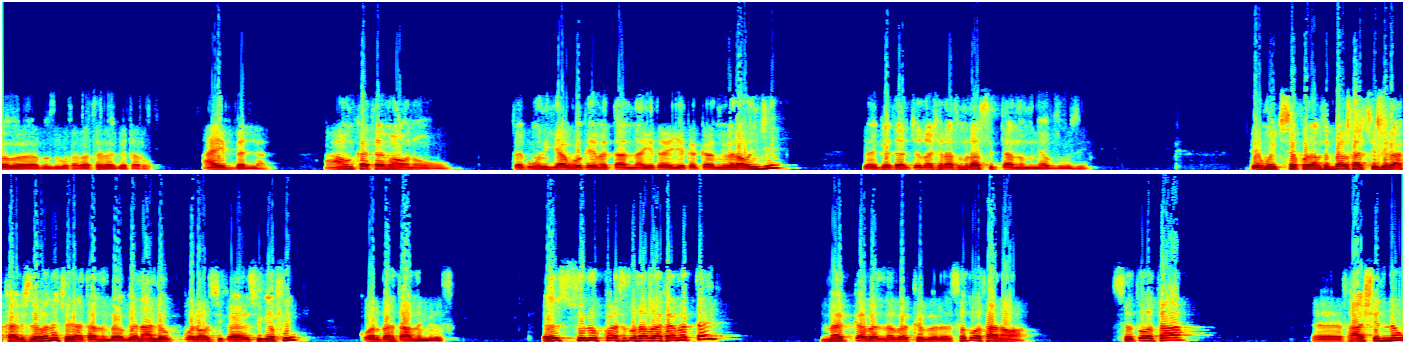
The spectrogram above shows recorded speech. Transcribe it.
በብዙ ቦታ በተገጠሩ አይበላም። አሁን ከተማው ነው ጥቅሙን እያወቀ የመጣና እየጠየቀ የሚበላው እንጂ በገጠር ጭራሽ ራስ ምላስ ሲጣል ነው ምን ያብዙ ጊዜ። ደግሞ እቺ ሰኮናም ትባል ግራ አካባቢ ስለሆነች ወዳ ጣል ነው ገና እንደው ቆዳው ሲገፉ ቆርጠህ ጣል ነው የሚሉት እሱን እንኳን ስጦታ ብላ ካመጣች መቀበል ነው በክብር። ስጦታ ነው ስጦታ ፋሽን ነው።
